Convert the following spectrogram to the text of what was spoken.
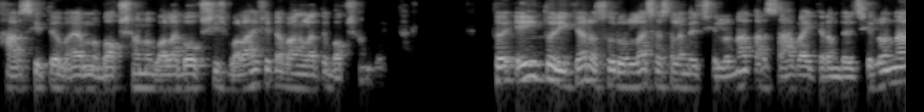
ফার্সিতে বক্সানো বলা হয় বকশিস বলা হয়, সেটা বাংলাতে বক্সানো বলে থাকে। তো এই তরিকা রসুল্লাহ সাল্লামের ছিল না, তার সাহাবাই কেরামদের ছিল না।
